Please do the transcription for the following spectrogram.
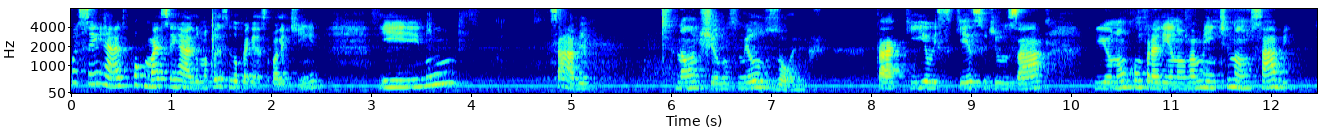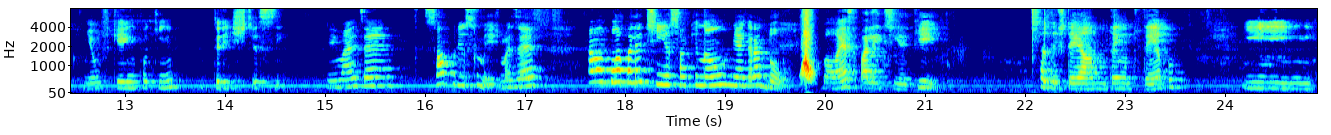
Foi 100 reais, um pouco mais de 100 reais, uma coisa assim que eu peguei nessa paletinha. E não, sabe, não encheu os meus olhos. Tá aqui, eu esqueço de usar e eu não compraria novamente não, sabe? Eu fiquei um pouquinho triste, assim. Mas é só por isso mesmo. Mas é, é uma boa paletinha, só que não me agradou. Bom, essa paletinha aqui, eu testei ela não tem muito tempo. E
